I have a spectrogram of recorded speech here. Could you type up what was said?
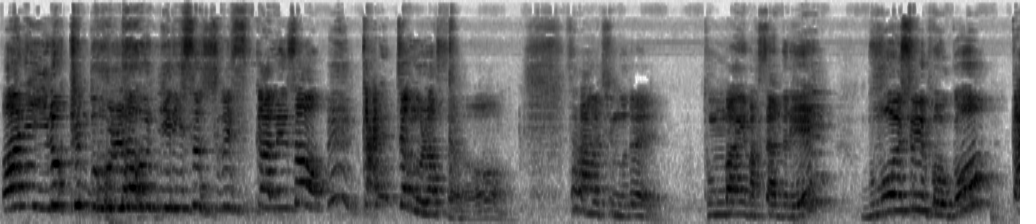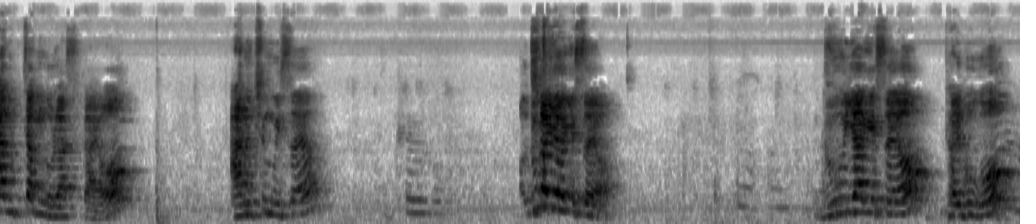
아니 이렇게 놀라운 일이 있을 수가 있을까 하면서 깜짝 놀랐어요. 사랑하는 친구들, 동방의 박사들이 무엇을 보고 깜짝 놀랐을까요? 아는 친구 있어요? 어, 누가 이야기했어요? 누구 이야기했어요? 별 보고?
